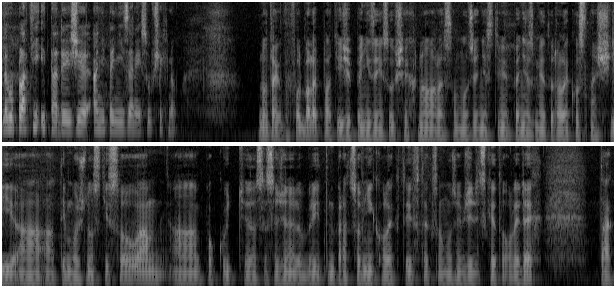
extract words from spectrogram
Nebo platí i tady, že ani peníze nejsou všechno? No tak ve fotbale platí, že peníze nejsou všechno, ale samozřejmě s těmi penězmi je to daleko snažší a, a ty možnosti jsou a, a pokud se sežene dobrý ten pracovní kolektiv, tak samozřejmě, že vždycky je to o lidech, tak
